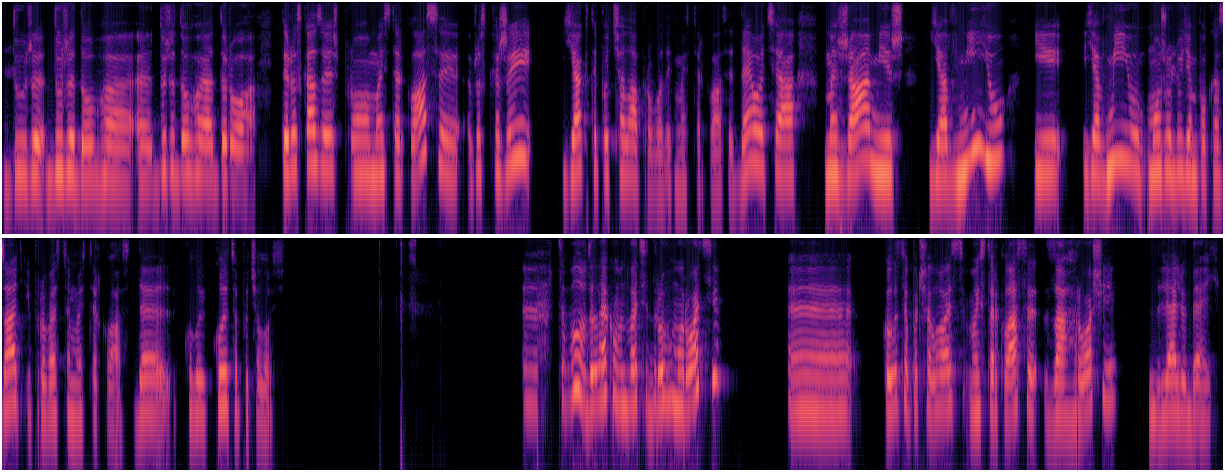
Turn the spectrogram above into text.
Дуже, дуже довга, е, дуже довга дорога. Ти розказуєш про майстер-класи. Розкажи, як ти почала проводити майстер-класи? Де оця межа між я вмію і я вмію, можу людям показати і провести майстер-клас? Де коли, коли це почалось? Е, Це було в далекому 22-му році, е, коли це почалось майстер-класи за гроші для людей.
